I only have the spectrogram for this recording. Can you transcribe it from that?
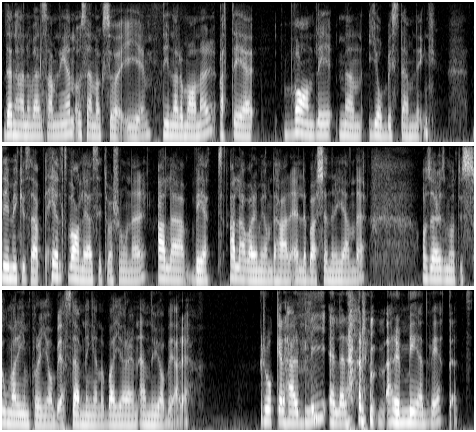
den här novellsamlingen och sen också i dina romaner, att det är vanlig men jobbig stämning. Det är mycket så här, helt vanliga situationer. Alla vet, alla har varit med om det här eller bara känner igen det. Och så är det som att du zoomar in på den jobbiga stämningen och bara gör den ännu jobbigare. Råkar det här bli eller är det, medvetet?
